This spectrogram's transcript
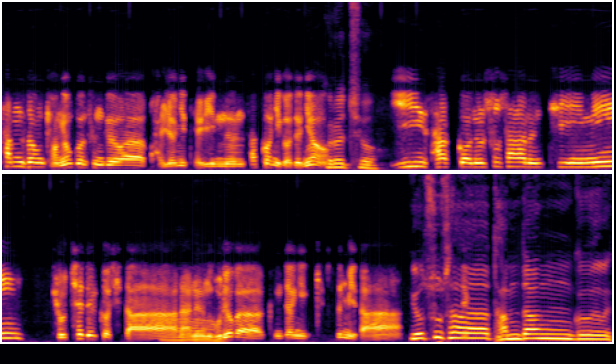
삼성 경영권 승계와 관련이 돼 있는 사건이거든요. 그렇죠. 이 사건을 수사하는 팀이 교체될 것이다라는 아. 우려가 굉장히 깊습니다. 요 수사 담당 그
